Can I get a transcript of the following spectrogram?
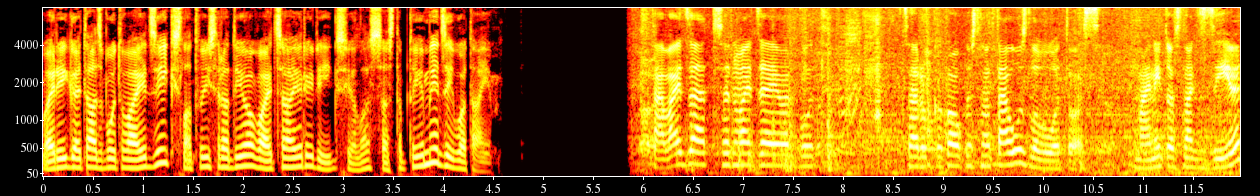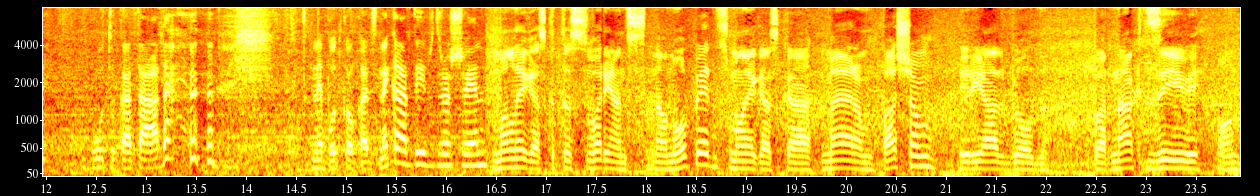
vai Rīgai tāds būtu vajadzīgs, Latvijas radio vaicāja arī Rīgas ielās sastaptajiem iedzīvotājiem. Tā vajadzētu, sen vajadzēja varbūt. Ceru, ka kaut kas no tā uzlabotos. Mainītos nakts dzīve, būtu kā tāda. nebūtu kaut kādas nekārtības droši vien. Man liekas, ka tas variants nav nopietns. Man liekas, ka mēram pašam ir jāatbild par nakts dzīvi un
